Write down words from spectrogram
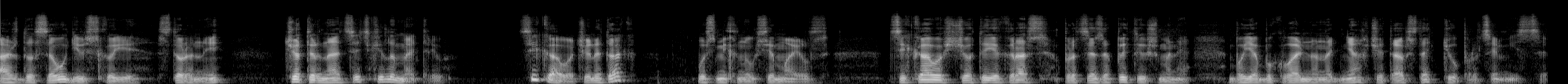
аж до Саудівської сторони 14 кілометрів. Цікаво, чи не так? усміхнувся Майлз. Цікаво, що ти якраз про це запитуєш мене, бо я буквально на днях читав статтю про це місце.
